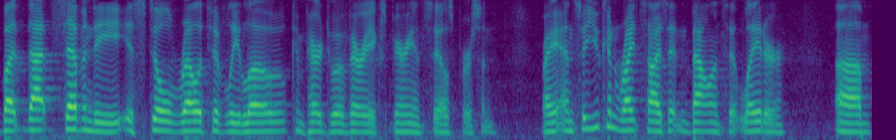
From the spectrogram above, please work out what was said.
but that 70 is still relatively low compared to a very experienced salesperson, right? And so you can right size it and balance it later. Um,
